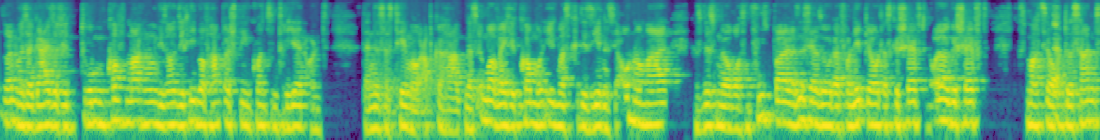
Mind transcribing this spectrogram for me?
sollten wir uns ja gar nicht so viel drum im Kopf machen. Die sollen sich lieber auf Handballspielen konzentrieren und dann ist das Thema auch abgehakt. Und dass immer welche kommen und irgendwas kritisieren, ist ja auch normal. Das wissen wir auch aus dem Fußball. Das ist ja so, davon lebt ja auch das Geschäft und euer Geschäft. Das macht es ja auch ja. interessant.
